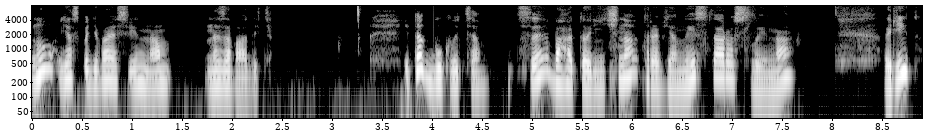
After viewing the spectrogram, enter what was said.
Ну, я сподіваюся, він нам не завадить. І так, буквиця це багаторічна трав'яниста рослина, рід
